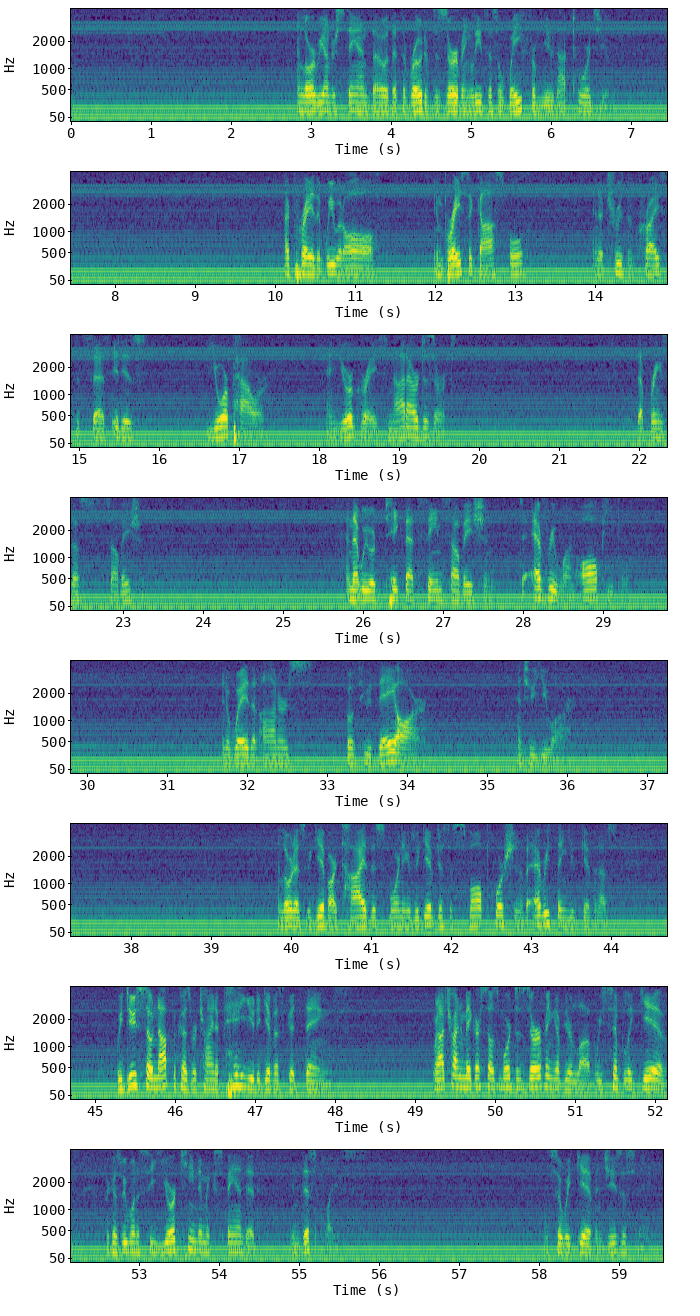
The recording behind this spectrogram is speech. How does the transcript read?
And Lord, we understand, though, that the road of deserving leads us away from you, not towards you. I pray that we would all embrace a gospel and a truth of Christ that says it is your power and your grace, not our desert, that brings us salvation. And that we would take that same salvation to everyone, all people in a way that honors both who they are and who you are. And Lord, as we give our tithe this morning, as we give just a small portion of everything you've given us, we do so not because we're trying to pay you to give us good things. We're not trying to make ourselves more deserving of your love. We simply give because we want to see your kingdom expanded in this place. And so we give in Jesus' name.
